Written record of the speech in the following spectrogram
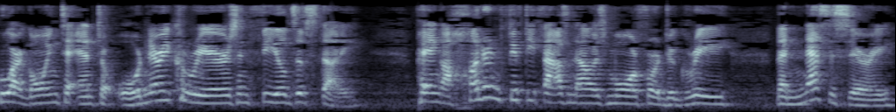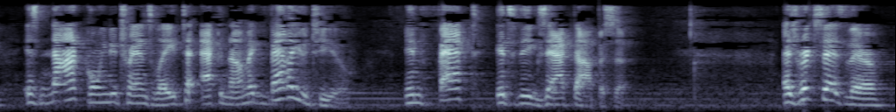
who are going to enter ordinary careers and fields of study, paying $150,000 more for a degree than necessary is not going to translate to economic value to you. In fact, it's the exact opposite. As Ric says there,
